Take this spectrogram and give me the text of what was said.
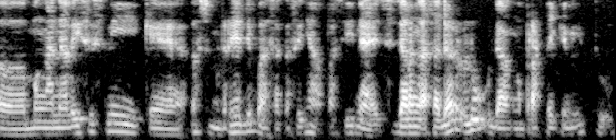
eh, menganalisis nih kayak oh sebenarnya dia bahasa kasihnya apa sih? Nah, secara nggak sadar lu udah ngepraktekin itu.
